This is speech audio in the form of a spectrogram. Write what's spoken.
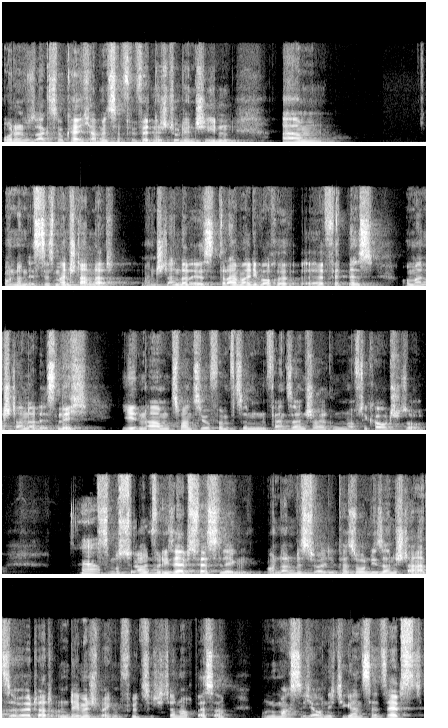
Oder du sagst, okay, ich habe mich jetzt für Fitnessstudio entschieden ähm, und dann ist das mein Standard. Mein Standard ist dreimal die Woche äh, Fitness und mein Standard ist nicht jeden Abend 20.15 Uhr Fernseher einschalten auf die Couch. So. Ja. Das musst du halt für dich selbst festlegen. Und dann bist du halt die Person, die seine Standards erhöht hat und dementsprechend fühlst du dich dann auch besser. Und du machst dich auch nicht die ganze Zeit selbst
